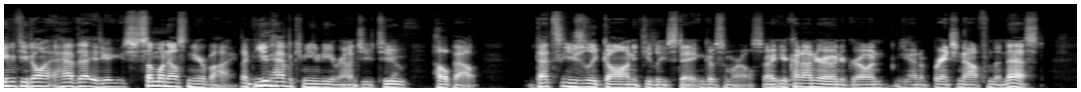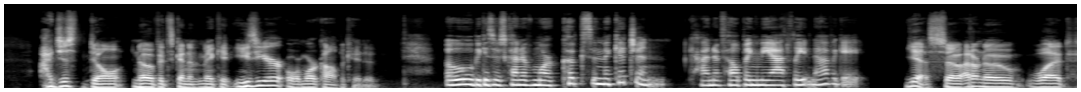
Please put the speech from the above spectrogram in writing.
Even if you don't have that, it's someone else nearby. Like you mm-hmm. have a community around you to help out. That's usually gone if you leave state and go somewhere else, right? You're kind of on your own. You're growing. You're kind of branching out from the nest. I just don't know if it's going to make it easier or more complicated. oh, because there's kind of more cooks in the kitchen, kind of helping the athlete navigate. Yes, so I don't know what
